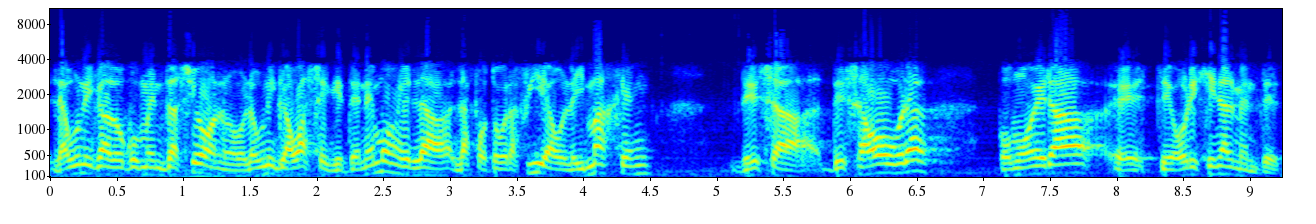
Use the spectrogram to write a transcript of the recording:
la única documentación o la única base que tenemos es la, la fotografía o la imagen de esa, de esa obra como era este, originalmente.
